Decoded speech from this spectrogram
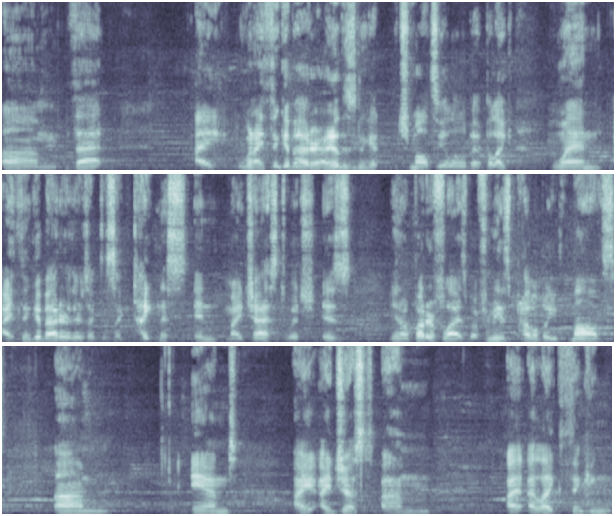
Um, that I when I think about her, I know this is gonna get schmaltzy a little bit, but like when I think about her, there's like this like tightness in my chest, which is you know butterflies, but for me it's probably moths. Um, and I I just um, I, I like thinking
